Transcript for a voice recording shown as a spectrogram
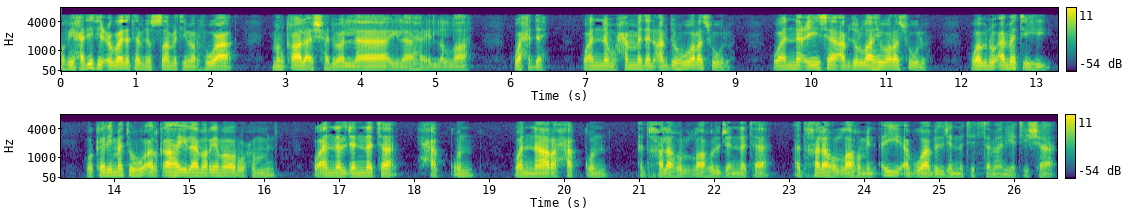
وفي حديث عبادة بن الصامت مرفوعا من قال أشهد أن لا إله إلا الله وحده وأن محمدا عبده ورسوله وأن عيسى عبد الله ورسوله وابن أمته وكلمته ألقاها إلى مريم وروح منه وأن الجنة حق والنار حق أدخله الله الجنة أدخله الله من أي أبواب الجنة الثمانية شاء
